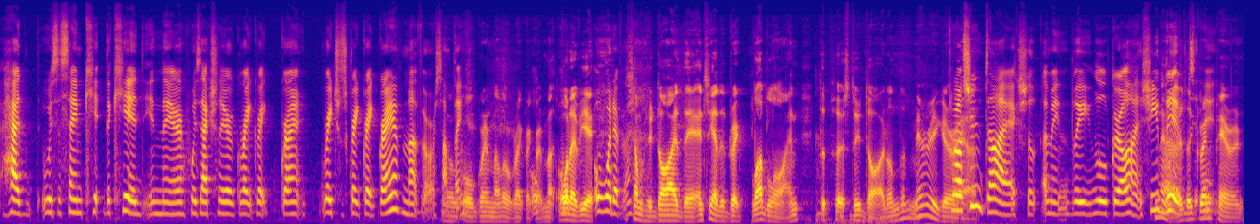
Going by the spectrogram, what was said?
had was the same kid. The kid in there was actually a great great grand Rachel's great great grandmother or or, something. or grandmother or great great grandmother, whatever, yeah. or whatever. Someone who died there, and she had a direct bloodline. to The person who died on the merry-go-round. Well, she didn't die actually. I mean, the little girl, uh, she no, lived. the grandparent,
